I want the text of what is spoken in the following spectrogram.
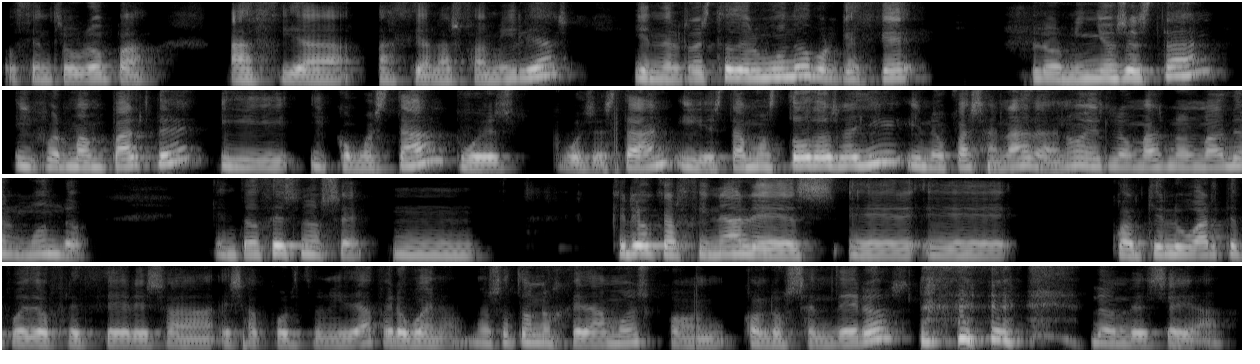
o, centro Europa, hacia, hacia las familias, y en el resto del mundo porque es que los niños están y forman parte y, y, como están, pues, pues están y estamos todos allí y no pasa nada, ¿no? Es lo más normal del mundo. Entonces, no sé, mm, creo que al final es, eh, eh, cualquier lugar te puede ofrecer esa, esa, oportunidad, pero bueno, nosotros nos quedamos con, con los senderos donde sea.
